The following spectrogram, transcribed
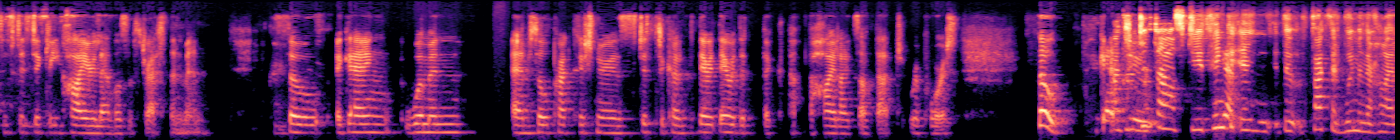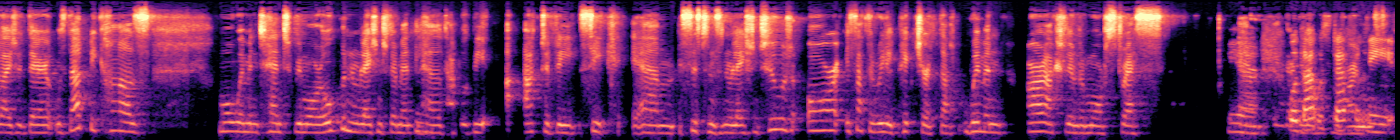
statistically higher levels of stress than men. Okay. So again, women um, sole practitioners, just to kind of, they were the, the, the highlights of that report. So, I could just ask, do you think in the fact that women are highlighted there, was that because more women tend to be more open in relation to their mental health and would be actively seek um, assistance in relation to it, or is that the real picture that women are actually under more stress? Yeah, well, that was definitely.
